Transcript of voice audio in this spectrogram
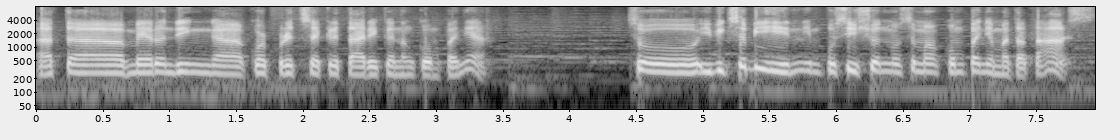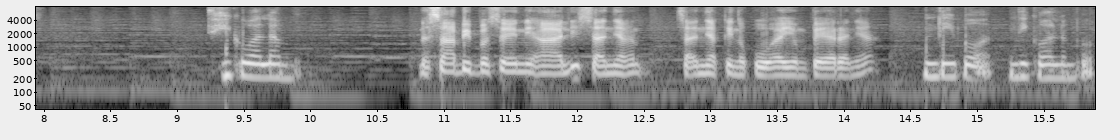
At uh, meron ding uh, corporate secretary ka ng kumpanya. So, ibig sabihin, yung position mo sa mga kumpanya matataas. Hindi ko alam. Nasabi ba sa'yo ni Ali saan niya, saan niya kinukuha yung pera niya? Hindi po. Hindi ko alam po.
